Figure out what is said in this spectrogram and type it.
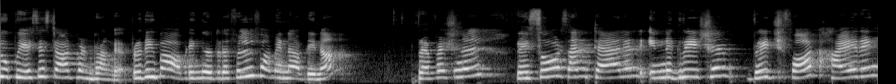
யூபிஎஸ்சி ஸ்டார்ட் பண்ணுறாங்க பிரதீபா அப்படிங்கிறதோட ஃபில் ஃபார்ம் என்ன அப்படின்னா professional resource and talent integration bridge for hiring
